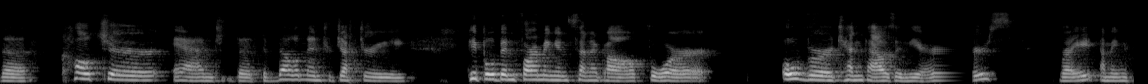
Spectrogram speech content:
the culture and the development trajectory. People have been farming in Senegal for over 10,000 years, right? I mean,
